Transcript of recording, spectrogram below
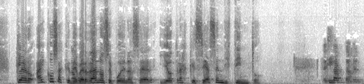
claro, hay cosas que de verdad no se pueden hacer y otras que se hacen distinto. Exactamente.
